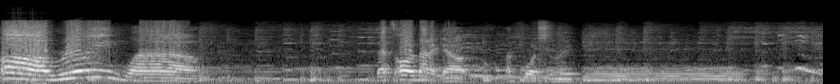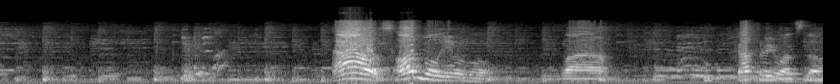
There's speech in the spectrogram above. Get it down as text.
Oh, really? Wow. That's automatic out, unfortunately. Out! Unbelievable. Wow. Got three ones though.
